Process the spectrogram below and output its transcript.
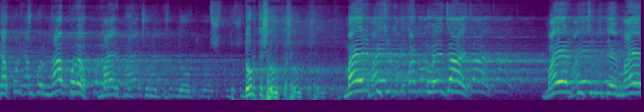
কাপড় চুপড় না পরেও মায়ের দৌড়- দৌড়তে শুরু করে। মায়ের পিছনিতে পাগল হয়ে যায়। মায়ের পিছনিতে, মায়ের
